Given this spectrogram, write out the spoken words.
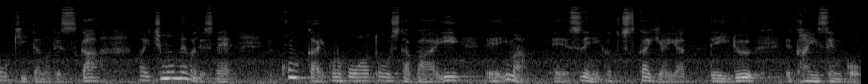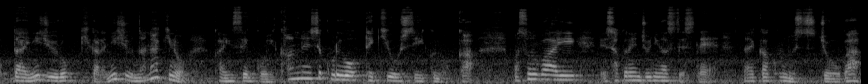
を聞いたのですが1問目はですね今回この法案を通した場合今すでに学術会議がやっている会員選考第26期から27期の会員選考に関連してこれを適用していくのか、まあ、その場合昨年12月ですね内閣府の室長が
